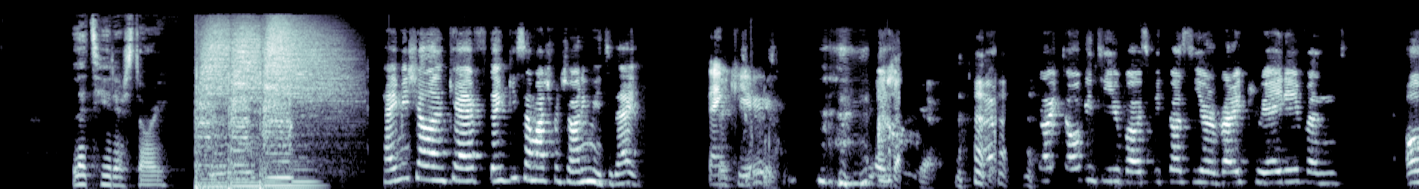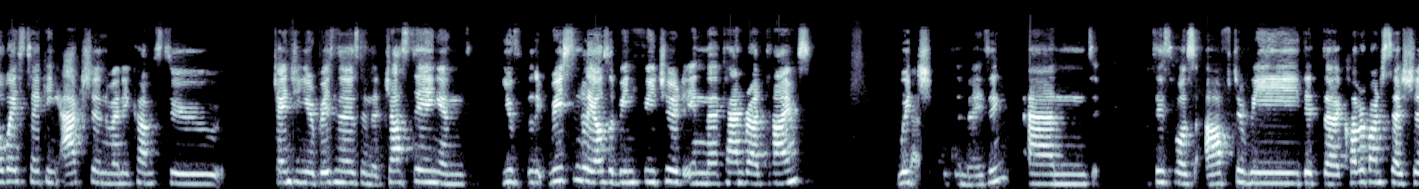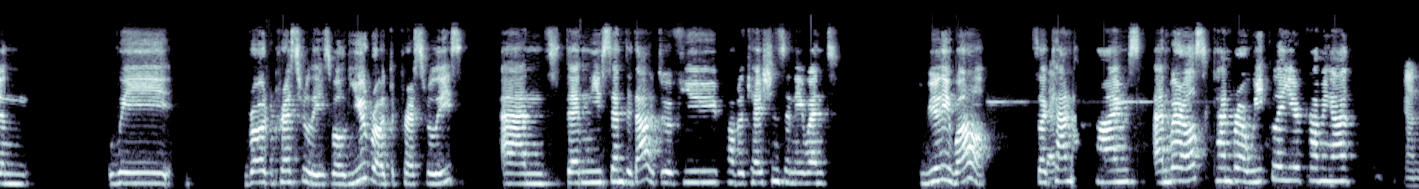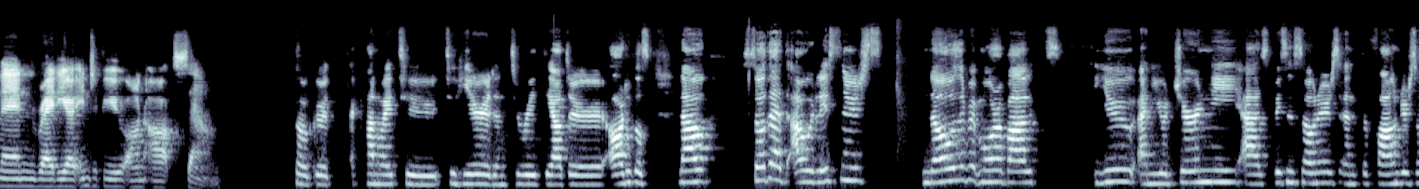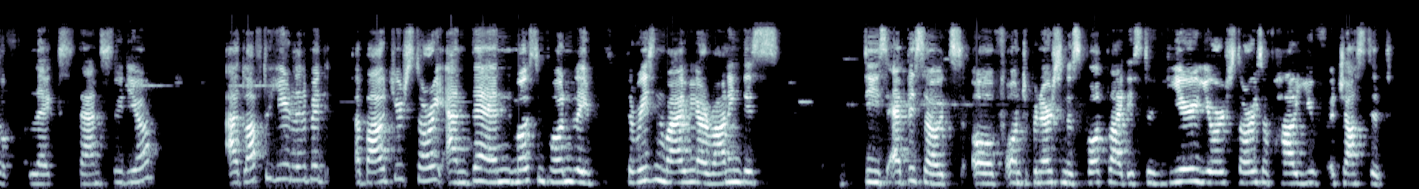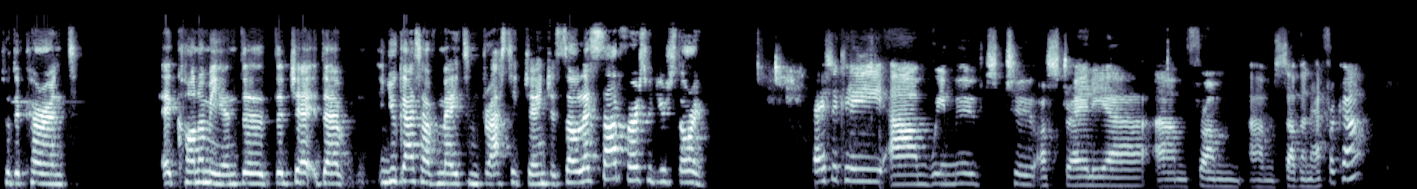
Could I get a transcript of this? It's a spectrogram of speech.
Let's hear their story. Hey, Michelle and Kev, thank you so much for joining me today. Thank, thank you. I enjoy talking to you both because you're very creative and always taking action when it comes to changing your business and adjusting. And you've recently also been featured in the Canberra Times which is amazing. And this was after we did the Clever Bunch session. We wrote a press release. Well, you wrote the press release, and then you sent it out to a few publications, and it went really well. So That's Canberra Times, and where else? Canberra Weekly, you're coming out, and then radio interview on Artsound. So good! I can't wait to to hear it and to read the other articles now, so that our listeners know a little bit more about you and your journey as business owners and the founders of Legs Dance Studio. I'd love to hear a little bit about your story and then most importantly the reason why we are running this these episodes of entrepreneurs in the spotlight is to hear your stories of how you've adjusted to the current economy and the the, the you guys have made some drastic changes so let's start first with your story basically, um, we moved to Australia um, from um, Southern Africa,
